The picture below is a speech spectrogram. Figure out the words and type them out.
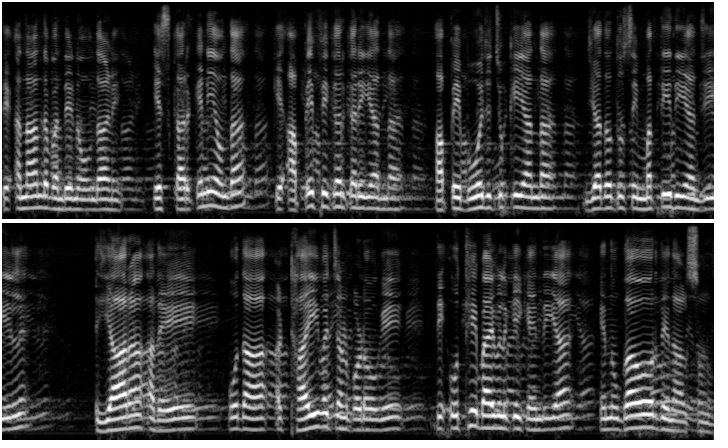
ਤੇ ਆਨੰਦ ਬੰਦੇ ਨੂੰ ਆਉਂਦਾ ਨਹੀਂ। ਇਸ ਕਰਕੇ ਨਹੀਂ ਆਉਂਦਾ ਕਿ ਆਪੇ ਫਿਕਰ ਕਰੀ ਜਾਂਦਾ। ਆਪੇ ਬੋਝ ਚੁੱਕੀ ਜਾਂਦਾ। ਜਦੋਂ ਤੁਸੀਂ ਮੱਤੀ ਦੀ ਅੰਜੀਲ 11 ਅਦੇ ਉਹਦਾ 28 ਵਚਨ ਪੜੋਗੇ ਤੇ ਉੱਥੇ ਬਾਈਬਲ ਕੀ ਕਹਿੰਦੀ ਆ? ਇਹਨੂੰ ਗੌਰ ਦੇ ਨਾਲ ਸੁਣੋ।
